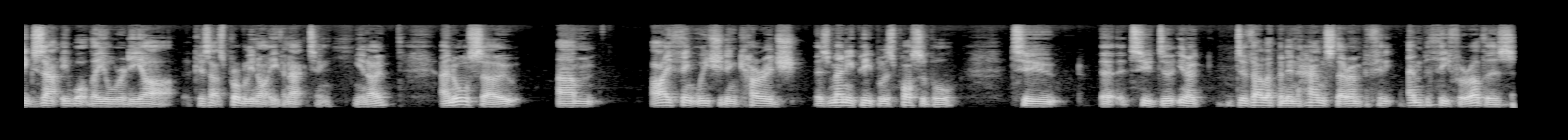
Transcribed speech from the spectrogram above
exactly what they already are, because that's probably not even acting, you know. And also, um, I think we should encourage as many people as possible to uh, to do, you know develop and enhance their empathy empathy for others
